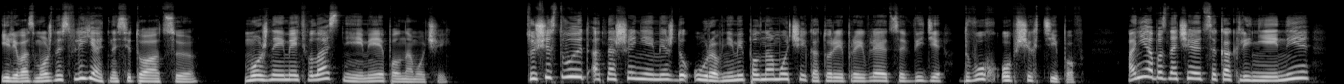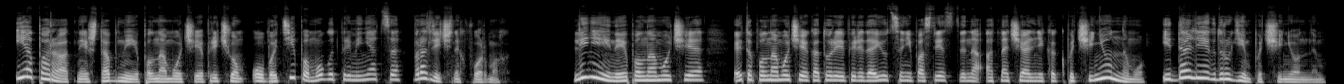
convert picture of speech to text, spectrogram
или возможность влиять на ситуацию. Можно иметь власть, не имея полномочий. Существует отношение между уровнями полномочий, которые проявляются в виде двух общих типов. Они обозначаются как линейные и аппаратные штабные полномочия, причем оба типа могут применяться в различных формах. Линейные полномочия – это полномочия, которые передаются непосредственно от начальника к подчиненному и далее к другим подчиненным.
